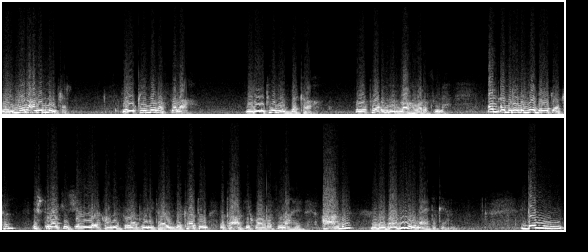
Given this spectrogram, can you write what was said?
وينهون عن المنكر ويقيمون الصلاة ويؤتون الزكاة ويطيعون الله ورسوله. أم أمرنا هي بيك أكن؟ اشتراك الشيء وإقامة الصلاة وإيتاء الزكاة وطاعة إخوة ورسوله أعمى مظاهر ولايتك يعني. دين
